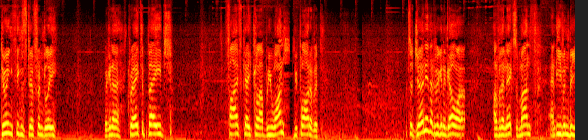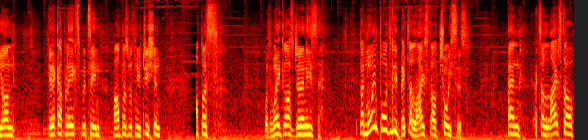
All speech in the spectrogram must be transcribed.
doing things differently. We're gonna create a page, 5K Club. We want to be part of it. It's a journey that we're gonna go on over the next month and even beyond. Get a couple of experts in, help us with nutrition, help us with weight loss journeys, but more importantly, better lifestyle choices. And it's a lifestyle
